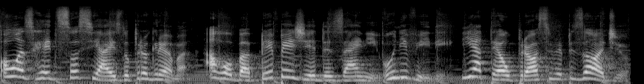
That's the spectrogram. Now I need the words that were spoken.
ou as redes sociais do programa, ppgdesignuniville. E até o próximo episódio!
